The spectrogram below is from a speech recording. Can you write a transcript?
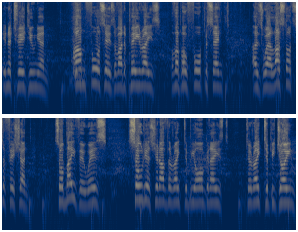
in a trade union. Armed forces have had a pay rise of about 4% as well. That's not sufficient. So my view is soldiers should have the right to be organised, the right to be joined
